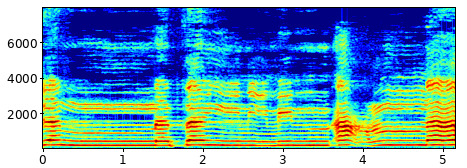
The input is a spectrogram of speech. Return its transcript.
جنتين من أعناب.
